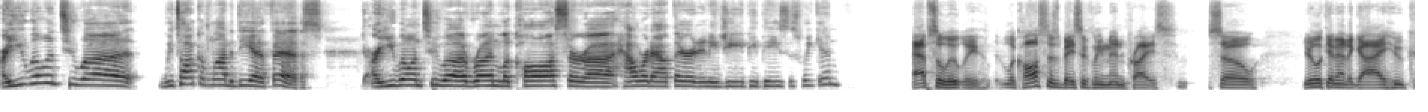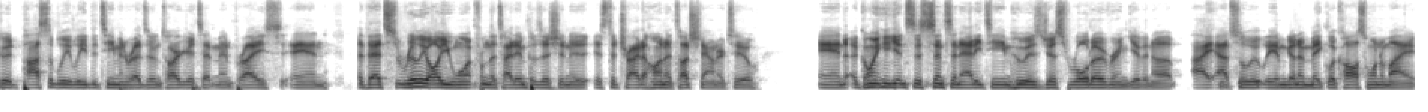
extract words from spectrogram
Are you willing to? uh We talk a lot of DFS. Are you willing to uh run LaCosse or uh, Howard out there at any GPPs this weekend? Absolutely, LaCosse is basically min price. So you're looking at a guy who could possibly lead the team in red zone targets at min price, and that's really all you want from the tight end position is, is to try to hunt a touchdown or two. And uh, going against this Cincinnati team who has just rolled over and given up, I absolutely am going to make LaCosse one of my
